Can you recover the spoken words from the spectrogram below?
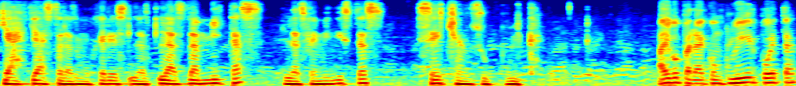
ya, ya hasta las mujeres, las, las damitas, las feministas se echan su pulca. ¿Algo para concluir, poeta?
